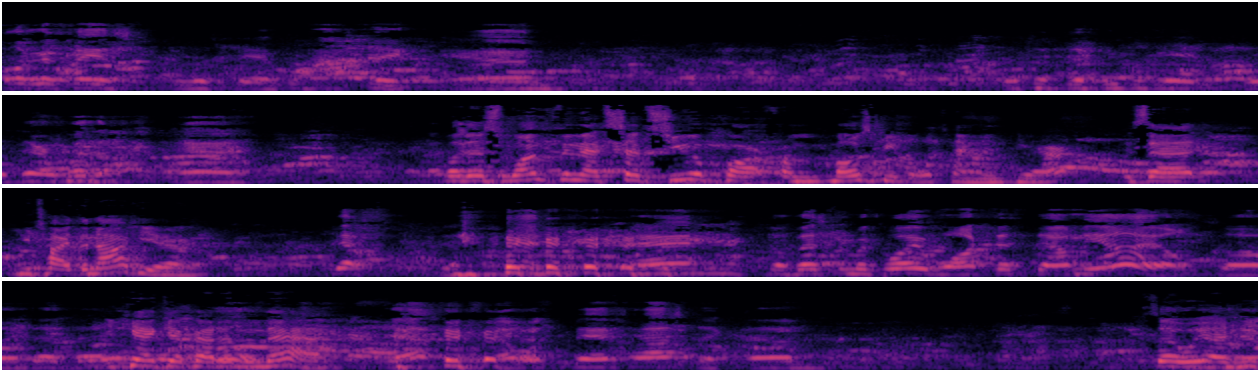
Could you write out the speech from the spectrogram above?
all I'm gonna say is it was fantastic, and people were, were there with us, and. well, there's one thing that sets you apart from most people attending here is that you tied the knot here. Yes. yes and Sylvester McCoy walked us down the aisle. So that, that You can't get better cool. than that. Yeah, that was fantastic. Um, So uh, he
